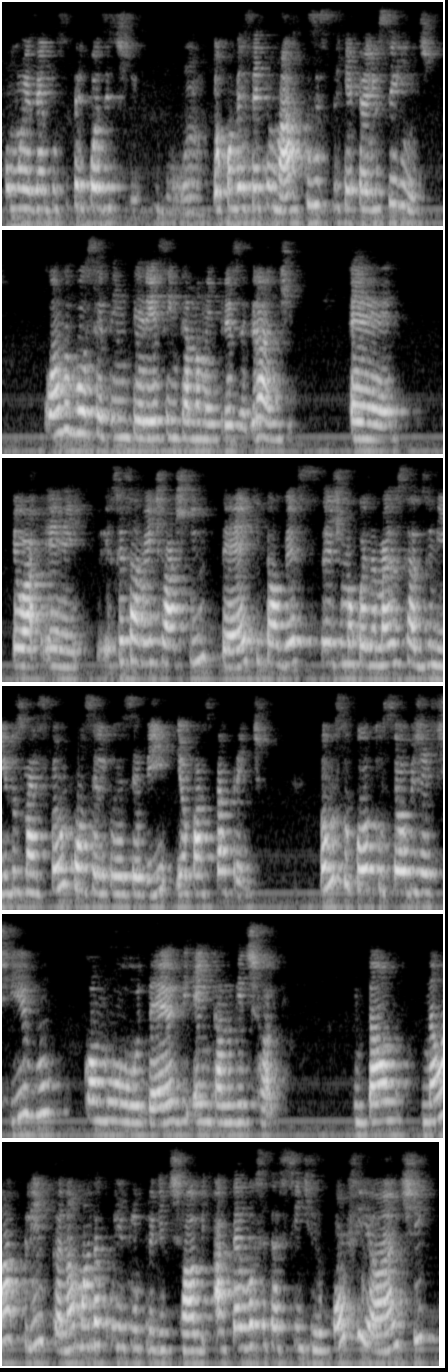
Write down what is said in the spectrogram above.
como um exemplo super positivo Boa. eu conversei com o Marcos e expliquei para ele o seguinte: quando você tem interesse em entrar numa empresa grande, é, eu, é, eu acho que em tech talvez seja uma coisa mais dos Estados Unidos, mas foi um conselho que eu recebi e eu passo para frente. vamos supor que o seu objetivo como dev é entrar no GitHub. Então, não aplica, não manda currículo para o GitHub até você estar tá se sentindo confiante,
